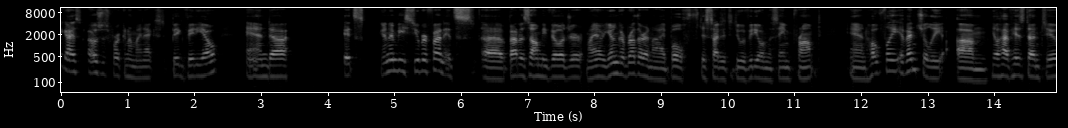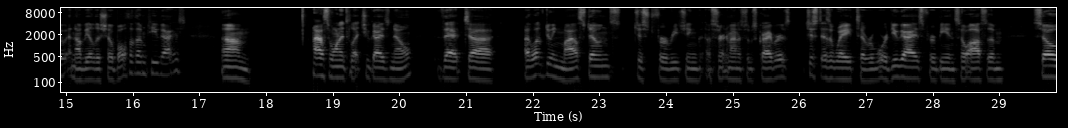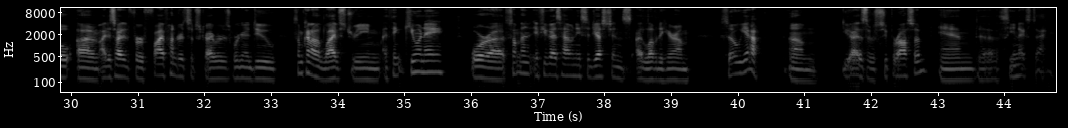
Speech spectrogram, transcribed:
Hey guys, I was just working on my next big video, and uh, it's gonna be super fun. It's uh, about a zombie villager. My younger brother and I both decided to do a video on the same prompt, and hopefully, eventually, um, he'll have his done too, and I'll be able to show both of them to you guys. Um, I also wanted to let you guys know that uh, I love doing milestones just for reaching a certain amount of subscribers, just as a way to reward you guys for being so awesome so um, I decided for 500 subscribers, we're gonna do some kind of live stream. I think Q and A or uh, something. If you guys have any suggestions, I'd love to hear them. So yeah, um, you guys are super awesome, and uh, see you next time.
